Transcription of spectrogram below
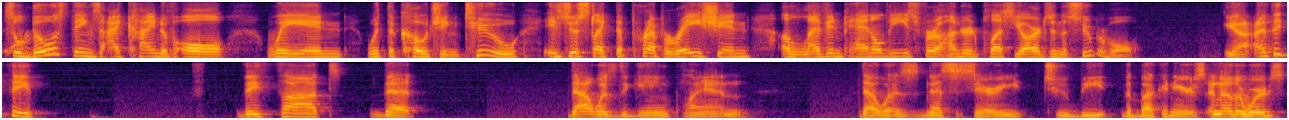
So those things I kind of all weigh in with the coaching too. Is just like the preparation, eleven penalties for hundred plus yards in the Super Bowl. Yeah, I think they they thought that that was the game plan that was necessary to beat the Buccaneers. In other words,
